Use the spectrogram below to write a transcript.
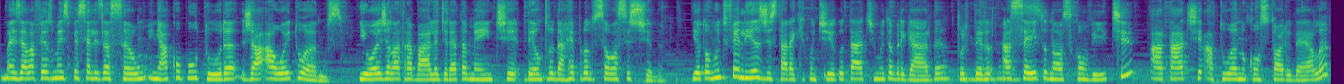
mas ela fez uma especialização em acupuntura já há oito anos e hoje ela trabalha diretamente dentro da reprodução assistida. E eu estou muito feliz de estar aqui contigo, Tati. Muito obrigada por ter aceito o nosso convite. A Tati atua no consultório dela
